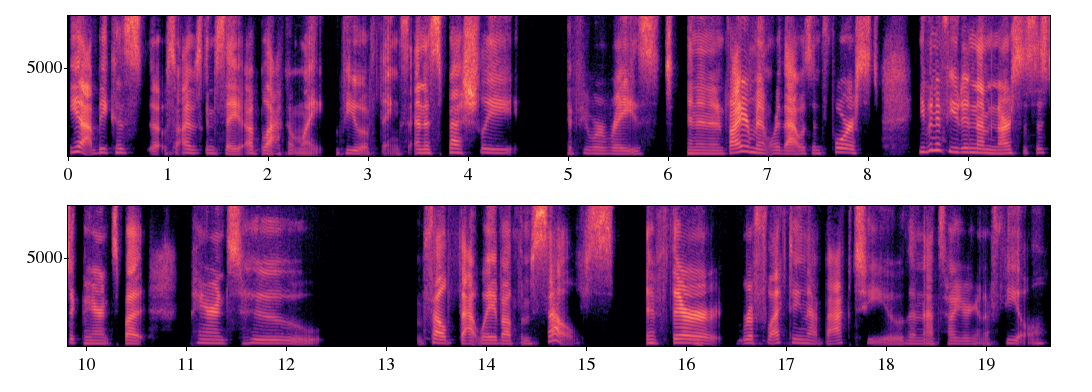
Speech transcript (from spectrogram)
yeah, because uh, so I was going to say a black and white view of things. And especially if you were raised in an environment where that was enforced, even if you didn't have narcissistic parents, but parents who felt that way about themselves, if they're mm-hmm. reflecting that back to you, then that's how you're going to feel.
